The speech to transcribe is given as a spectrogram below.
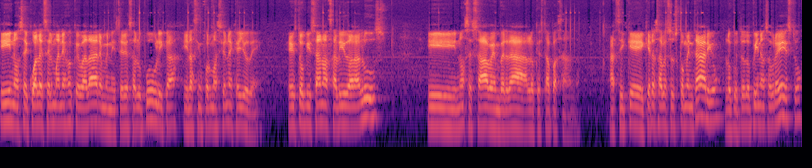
y no sé cuál es el manejo que va a dar el Ministerio de Salud Pública y las informaciones que ellos den. Esto quizá no ha salido a la luz y no se sabe en verdad lo que está pasando. Así que quiero saber sus comentarios, lo que usted opina sobre esto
